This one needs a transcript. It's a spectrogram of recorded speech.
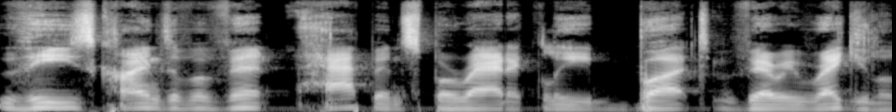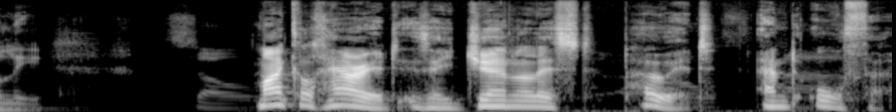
these kinds of events happen sporadically, but very regularly. Michael Harriot is a journalist, poet, and author.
